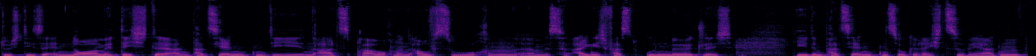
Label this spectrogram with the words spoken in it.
durch diese enorme Dichte an Patienten, die einen Arzt brauchen und aufsuchen, ähm, ist eigentlich fast unmöglich, jedem Patienten so gerecht zu werden,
